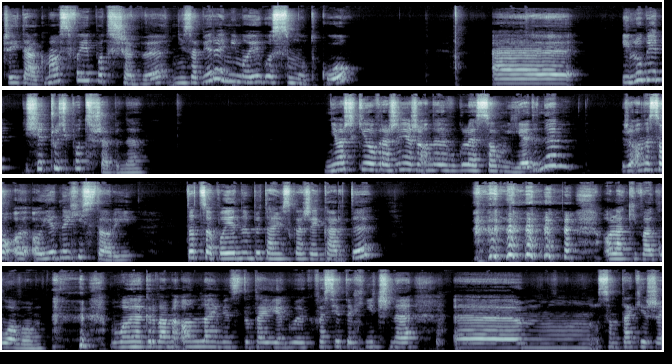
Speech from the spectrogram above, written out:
czyli tak, mam swoje potrzeby, nie zabieraj mi mojego smutku e, i lubię się czuć potrzebny. Nie masz takiego wrażenia, że one w ogóle są jednym? Że one są o, o jednej historii. To co, po jednym pytaniu z każdej karty? Ola kiwa głową, bo my nagrywamy online, więc tutaj jakby kwestie techniczne um, są takie, że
